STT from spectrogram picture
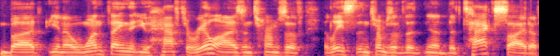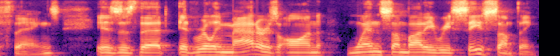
But you know one thing that you have to realize in terms of at least in terms of the you know, the tax side of things is is that it really matters on when somebody receives something.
